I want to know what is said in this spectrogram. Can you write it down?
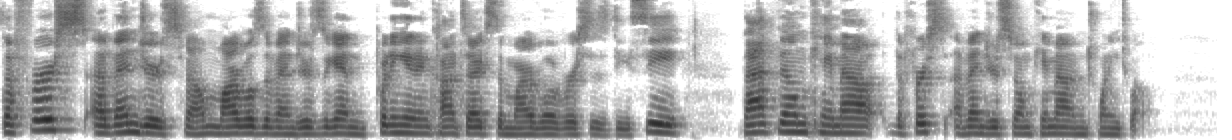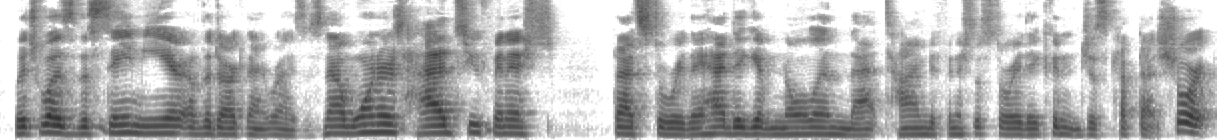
the first Avengers film, Marvel's Avengers, again, putting it in context of Marvel versus DC, that film came out, the first Avengers film came out in 2012, which was the same year of The Dark Knight Rises. Now, Warner's had to finish that story. They had to give Nolan that time to finish the story. They couldn't just cut that short.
